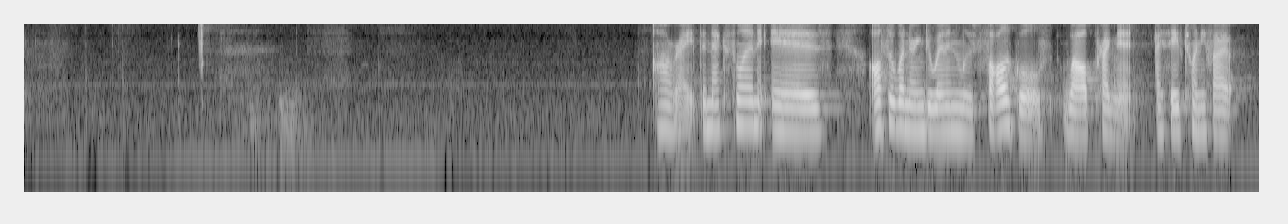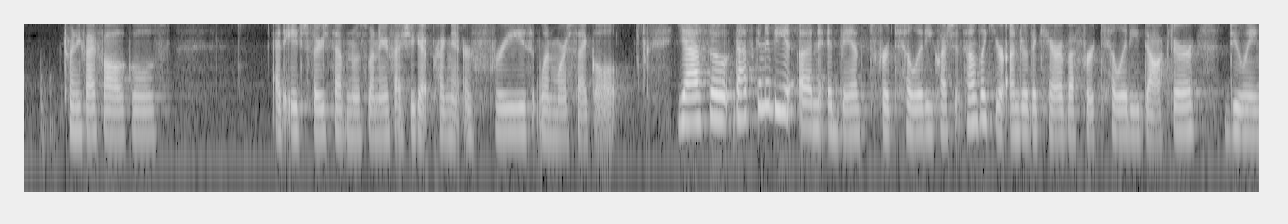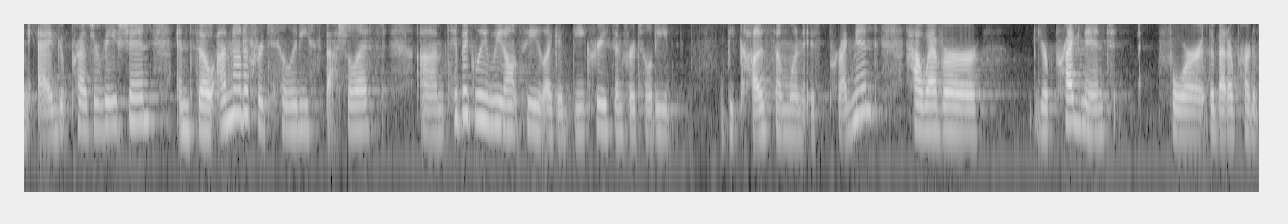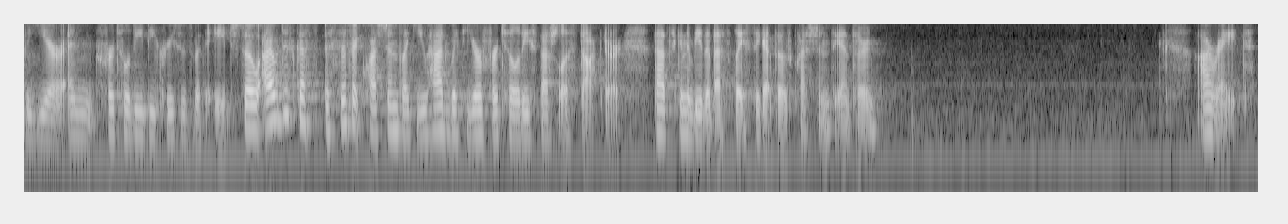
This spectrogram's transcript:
All right, the next one is also wondering, do women lose follicles while pregnant? I saved 25, 25 follicles at age 37 was wondering if I should get pregnant or freeze one more cycle. Yeah, so that's going to be an advanced fertility question. It sounds like you're under the care of a fertility doctor doing egg preservation. And so I'm not a fertility specialist. Um, typically, we don't see like a decrease in fertility because someone is pregnant. However, you're pregnant for the better part of a year and fertility decreases with age. So I would discuss specific questions like you had with your fertility specialist doctor. That's going to be the best place to get those questions answered. All right.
